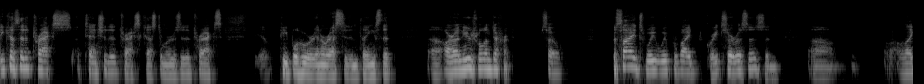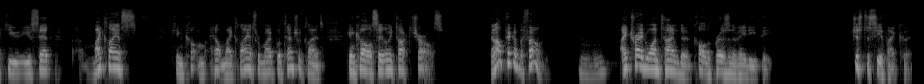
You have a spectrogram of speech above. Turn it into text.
because it attracts attention, it attracts customers, it attracts you know, people who are interested in things that uh, are unusual and different. So, besides, we, we provide great services and um, like you you said, uh, my clients can call, help. My clients or my potential clients can call and say, "Let me talk to Charles," and I'll pick up the phone. hmm I tried one time to call the president of ADP just to see if I could.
